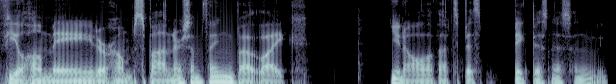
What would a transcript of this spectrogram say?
feel homemade or homespun or something, but like you know, all of that's bis- big business and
